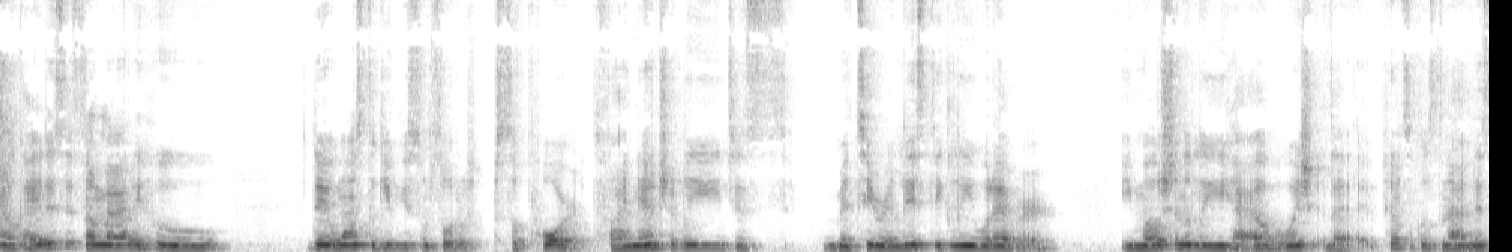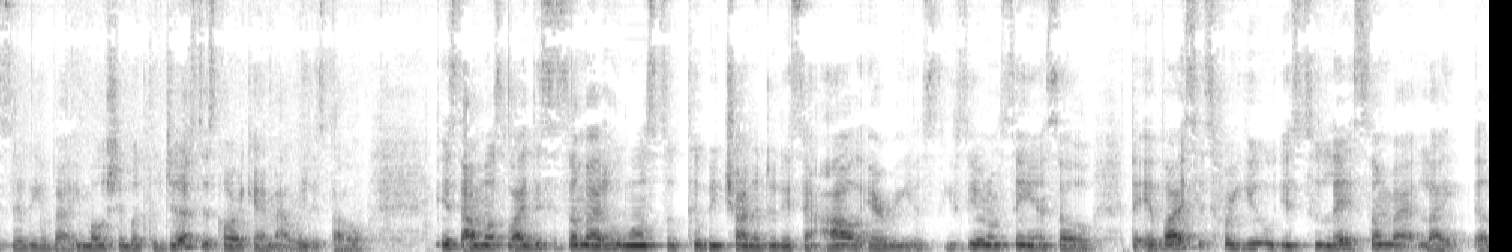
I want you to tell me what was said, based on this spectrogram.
okay, this is somebody who that wants to give you some sort of support financially, just materialistically, whatever emotionally, however, which the Pentacles not necessarily about emotion, but the Justice card came out with it. So it's almost like this is somebody who wants to could be trying to do this in all areas. You see what i'm saying? So the advice is for you is to let somebody like, uh,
